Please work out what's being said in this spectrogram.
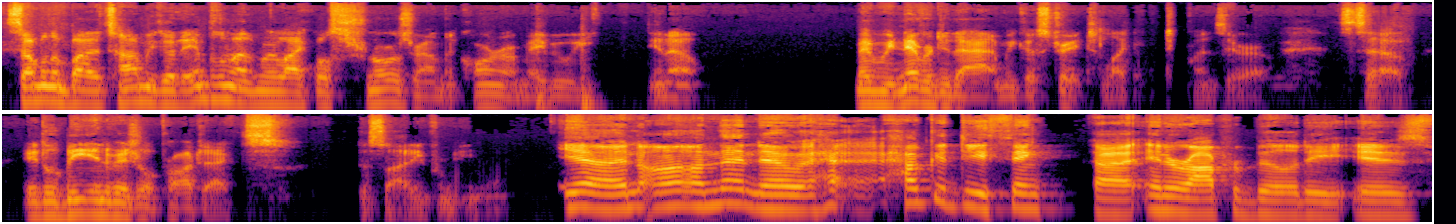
some of them by the time we go to implement them we're like well schnorr's around the corner maybe we you know maybe we never do that and we go straight to like 2.0 so it'll be individual projects deciding from here yeah and on that note how good do you think uh, interoperability is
